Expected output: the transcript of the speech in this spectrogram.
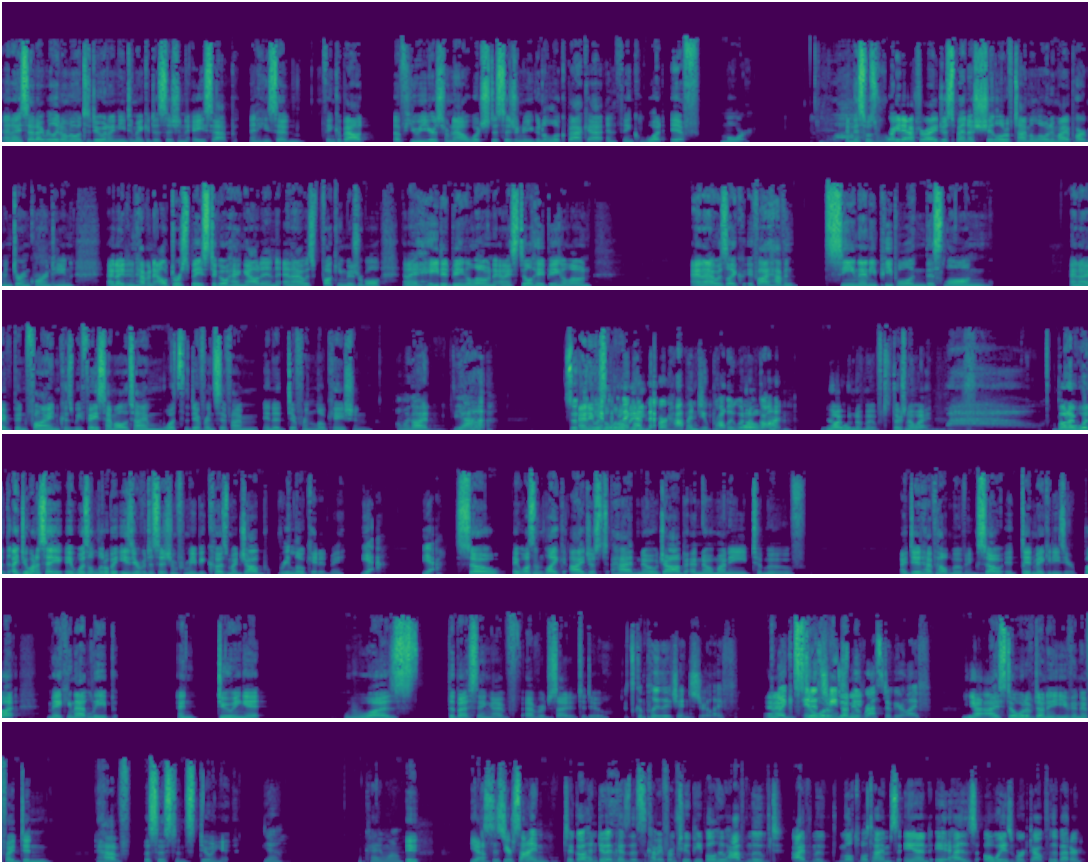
and I said, I really don't know what to do and I need to make a decision ASAP. And he said, Think about a few years from now, which decision are you going to look back at and think, what if more? Wow. And this was right after I just spent a shitload of time alone in my apartment during quarantine and I didn't have an outdoor space to go hang out in and I was fucking miserable and I hated being alone and I still hate being alone. And I was like, if I haven't seen any people in this long and I've been fine because we FaceTime all the time, what's the difference if I'm in a different location? Oh my God. Yeah. So if and the it was a little bit, had never happened, you probably wouldn't oh, have gone. No, I wouldn't have moved. There's no way. Wow but I would I do want to say it was a little bit easier of a decision for me because my job relocated me. Yeah. Yeah. So it wasn't like I just had no job and no money to move. I did have help moving, so it did make it easier. But making that leap and doing it was the best thing I've ever decided to do. It's completely changed your life. And like, I still would have done it the rest of your life. Yeah, I still would have done it even if I didn't have assistance doing it. Yeah. Okay, well. It yeah. This is your sign to go ahead and do it because this is coming from two people who have moved. I've moved multiple times and it has always worked out for the better.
